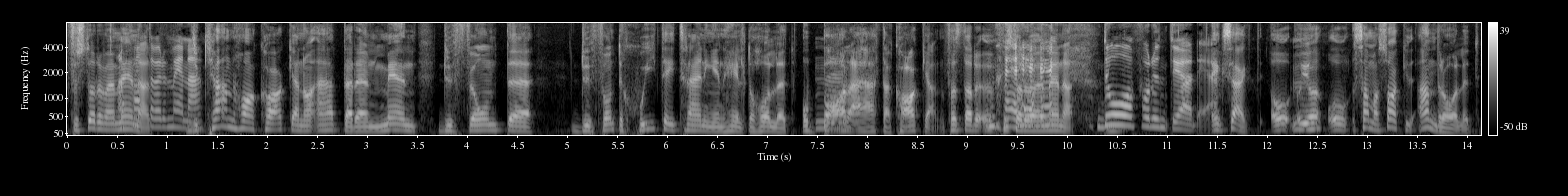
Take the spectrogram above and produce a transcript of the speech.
Förstår du vad jag, Jag menar? vad du menar. Du kan ha kakan och äta den, men du får inte du får inte skita i träningen helt och hållet och bara äta kakan. Förstår du, förstår du vad jag menar? Då får du inte göra det. Exakt, och, och, jag, och samma sak i andra hållet.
